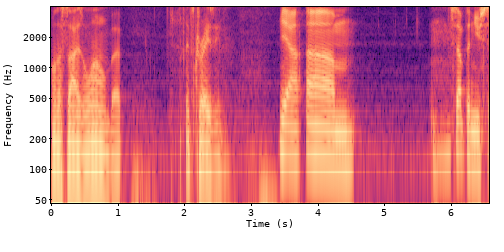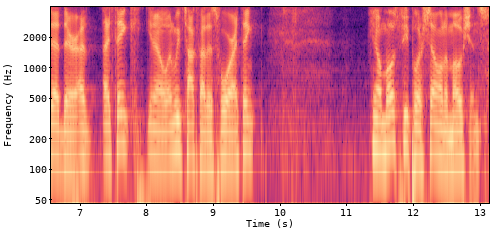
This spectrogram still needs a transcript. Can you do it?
on the size alone but it's crazy Yeah. Um, something you said there. I I think you know, and we've talked about this before. I think you know most people are selling emotions.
